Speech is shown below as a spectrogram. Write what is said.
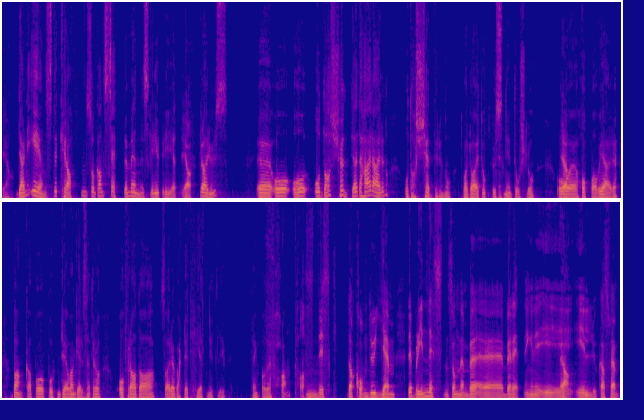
Ja. Det er den eneste kraften som kan sette mennesker i frihet fra rus. Uh, og, og, og, da skjønte jeg det her er det noe. Og da skjedde det noe. Det var da jeg tok bussen inn til Oslo og ja. uh, hoppa over gjerdet, banka på porten til evangeliesenteret, og, og fra da så har det vært et helt nytt liv. Tenk på det. Fantastisk. Mm. Da kom du hjem. Det blir nesten som den be eh, beretningen i, ja. i, Lukas 15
